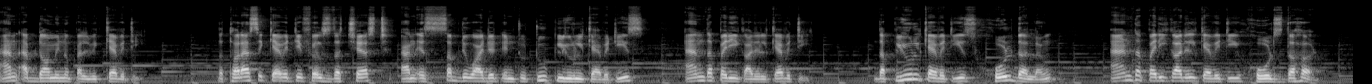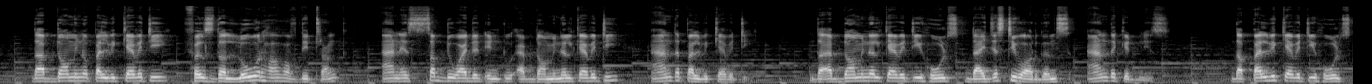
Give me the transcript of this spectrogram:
and abdominopelvic cavity. The thoracic cavity fills the chest and is subdivided into two pleural cavities and the pericardial cavity. The pleural cavities hold the lung and the pericardial cavity holds the heart. The abdominopelvic cavity fills the lower half of the trunk and is subdivided into abdominal cavity and the pelvic cavity. The abdominal cavity holds digestive organs and the kidneys. The pelvic cavity holds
